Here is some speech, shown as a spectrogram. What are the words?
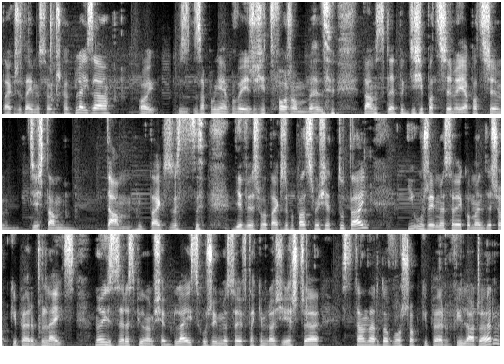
Także dajmy sobie na przykład Blaze'a. Oj, zapomniałem powiedzieć, że się tworzą tam sklepy, gdzie się patrzymy. Ja patrzyłem gdzieś tam, tam, także nie wyszło. Także popatrzmy się tutaj i użyjmy sobie komendy Shopkeeper Blaze. No i zrespił nam się Blaze. Użyjmy sobie w takim razie jeszcze standardowo Shopkeeper Villager.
